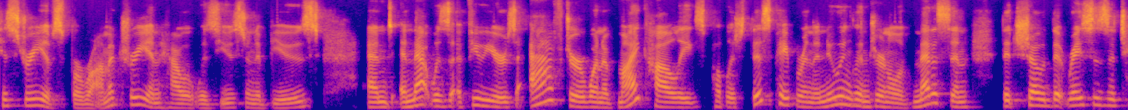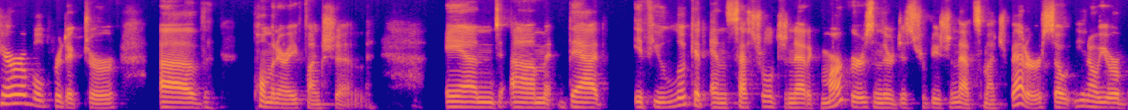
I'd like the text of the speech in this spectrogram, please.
history of spirometry and how it was used and abused. And, and that was a few years after one of my colleagues published this paper in the New England Journal of Medicine that showed that race is a terrible predictor of pulmonary function. And um, that if you look at ancestral genetic markers and their distribution, that's much better. So, you know, you're,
